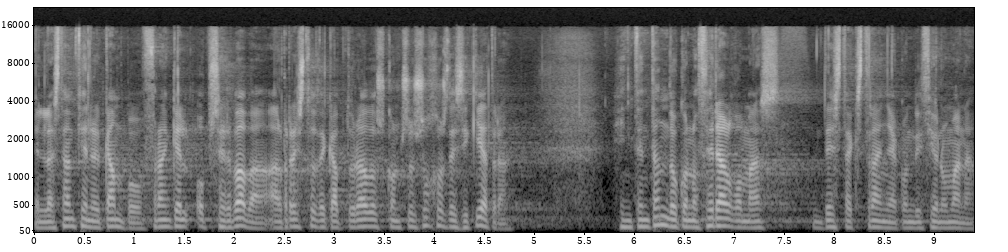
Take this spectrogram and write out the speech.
En la estancia en el campo, Frankl observaba al resto de capturados con sus ojos de psiquiatra, intentando conocer algo más de esta extraña condición humana.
